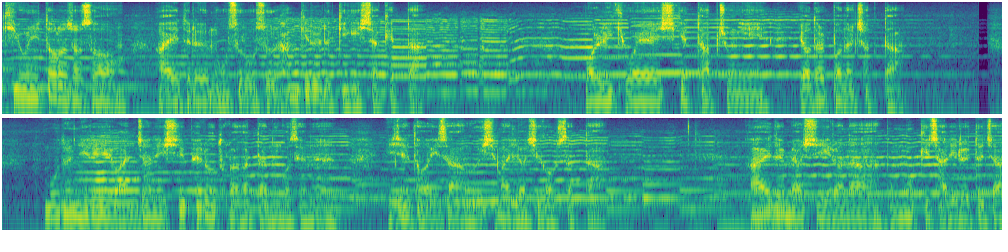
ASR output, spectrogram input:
기온이 떨어져서 아이들은 오슬오슬 한기를 느끼기 시작했다. 멀리 교회의 시계탑 종이 여덟 번을 쳤다. 모든 일이 완전히 실패로 돌아갔다는 것에는 이제 더 이상 의심할 여지가 없었다. 아이들 몇이 일어나 묵묵히 자리를 뜨자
